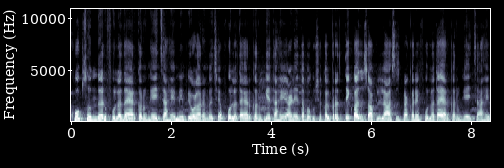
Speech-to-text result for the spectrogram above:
खूप सुंदर फुलं तयार करून घ्यायचं आहे. मी पिवळ्या रंगाचे फुलं तयार करून घेत आहे. आणि आता बघू शकाल प्रत्येक बाजूचं आपल्याला असंच प्रकारे फुलं तयार करून घ्यायचं आहे.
